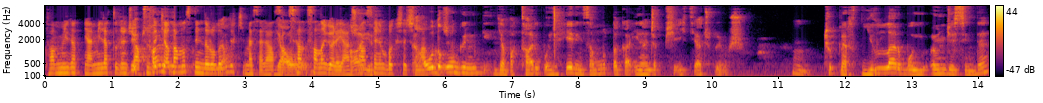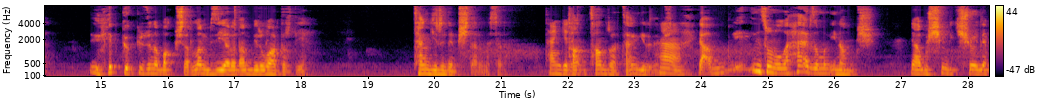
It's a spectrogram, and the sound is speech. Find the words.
Tam milat yani milattan önce Ya 300'deki fark adam nasıl dindar olabilir Ya- ki mesela Ya o- sana göre yani şu an Hayır. senin bakış Ya açından o da o gün ya bak tarih boyunca her insan mutlaka inanacak bir şeye ihtiyaç duymuş. Türkler yıllar boyu öncesinde e, hep gökyüzüne bakmışlar. Lan bizi yaradan biri vardır diye. Tengiri demişler mesela. Tengiri. Tan- Tanrı, Tengiri demiş. Ha. Ya insanoğlu her zaman inanmış. Ya bu şimdiki şöyle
